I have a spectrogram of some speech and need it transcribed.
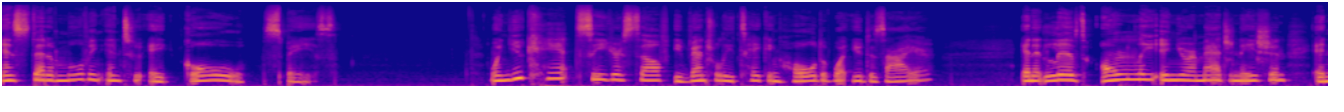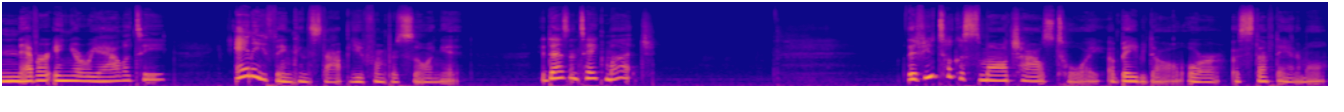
instead of moving into a goal space. When you can't see yourself eventually taking hold of what you desire, and it lives only in your imagination and never in your reality, anything can stop you from pursuing it. It doesn't take much. If you took a small child's toy, a baby doll or a stuffed animal,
